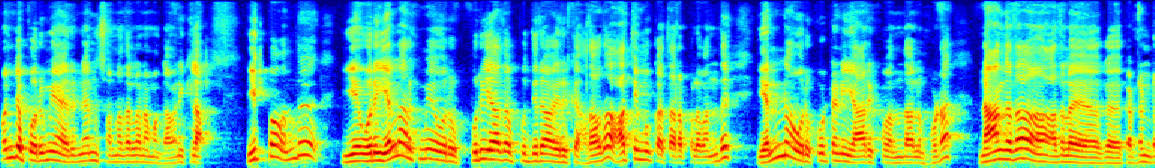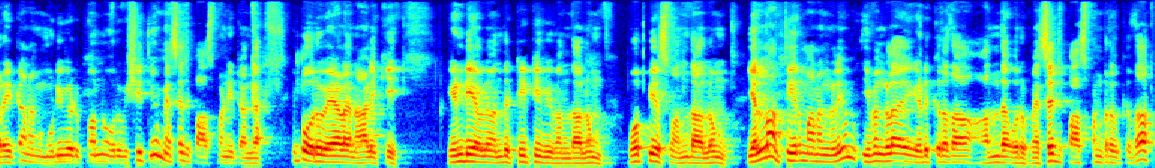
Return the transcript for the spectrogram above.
கொஞ்சம் பொறுமையா இருங்கன்னு சொன்னதெல்லாம் நம்ம கவனிக்கலாம். இப்போ வந்து ஒரு எல்லாருக்குமே ஒரு புரியாத புதிராக இருக்கு. அதாவது அதிமுக தரப்புல வந்து என்ன ஒரு கூட்டணி யாருக்கு வந்தாலும் கூட நாங்க தான் அதுல கட்டன் ரைட்டா நாங்க முடிவெடுப்போம்னு ஒரு விஷயத்தையும் மெசேஜ் பாஸ் பண்ணிட்டாங்க. இப்போ ஒரு வேளை நாளைக்கு இந்தியாவில் வந்து டிடிவி வந்தாலும் ஓபிஎஸ் வந்தாலும் எல்லா தீர்மானங்களையும் இவங்கள எடுக்கிறதா அந்த ஒரு மெசேஜ் பாஸ் பண்றதுக்கு தான்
